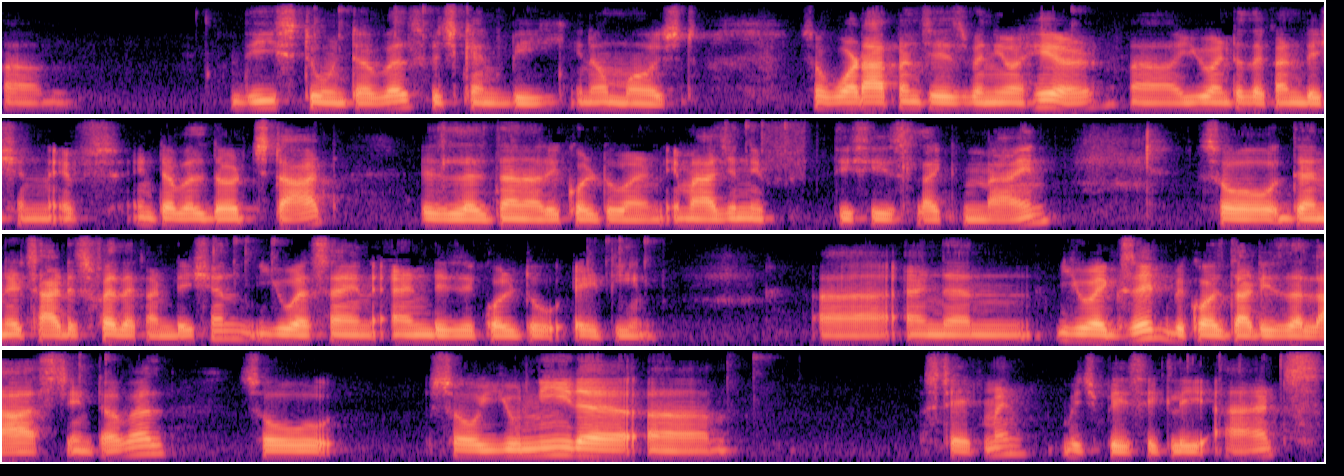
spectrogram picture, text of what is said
um, these two intervals which can be you know merged. So what happens is when you're here, uh, you enter the condition if interval dot start is less than or equal to end. Imagine if this is like 9. So then it satisfies the condition you assign end is equal to 18. Uh, and then you exit because that is the last interval. So so you need a um, statement which basically adds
